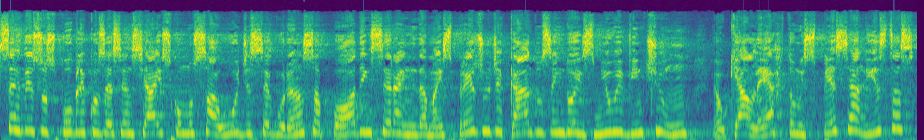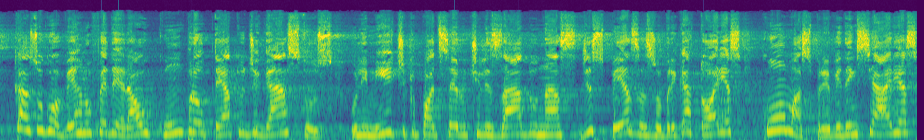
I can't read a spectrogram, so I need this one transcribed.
Serviços públicos essenciais como saúde e segurança podem ser ainda mais prejudicados em 2021. É o que alertam especialistas caso o governo federal cumpra o teto de gastos. O limite que pode ser utilizado nas despesas obrigatórias, como as previdenciárias,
